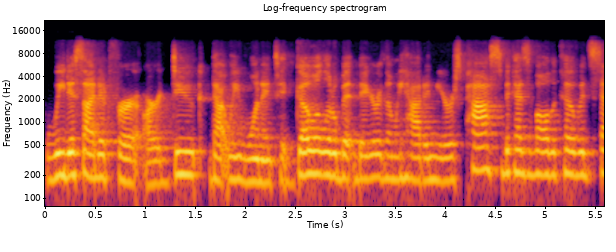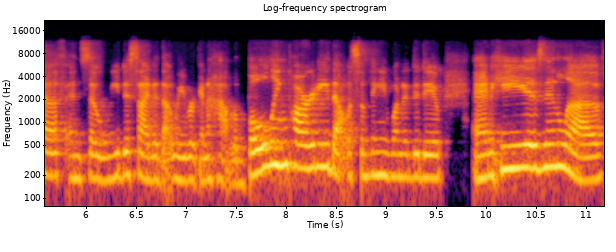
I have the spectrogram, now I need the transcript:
We decided for our Duke that we wanted to go a little bit bigger than we had in years past because of all the COVID stuff. And so we decided that we were going to have a bowling party. That was something he wanted to do. And he is in love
